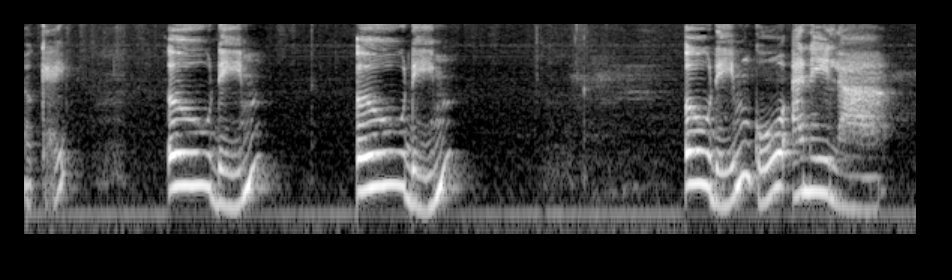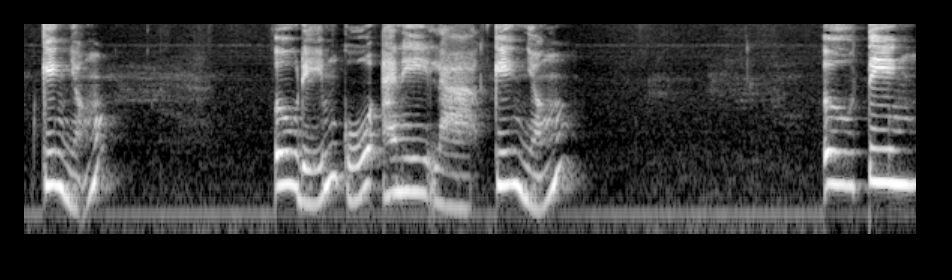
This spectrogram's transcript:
okay. Ưu điểm ưu điểm. Ưu điểm của Annie là kiên nhẫn. Ưu điểm của Annie là kiên nhẫn. Ưu tiên.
